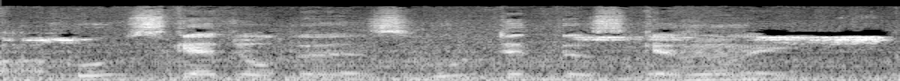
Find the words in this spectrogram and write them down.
Four. Who scheduled this? Who did this scheduling?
